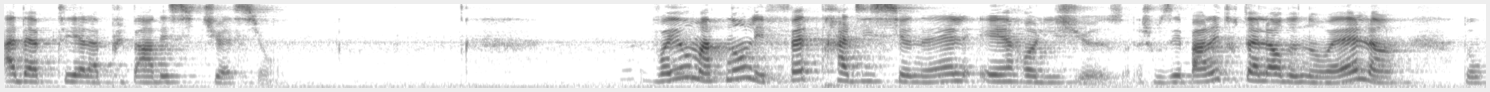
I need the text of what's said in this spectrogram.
adaptées à la plupart des situations. Voyons maintenant les fêtes traditionnelles et religieuses. Je vous ai parlé tout à l'heure de Noël. Donc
